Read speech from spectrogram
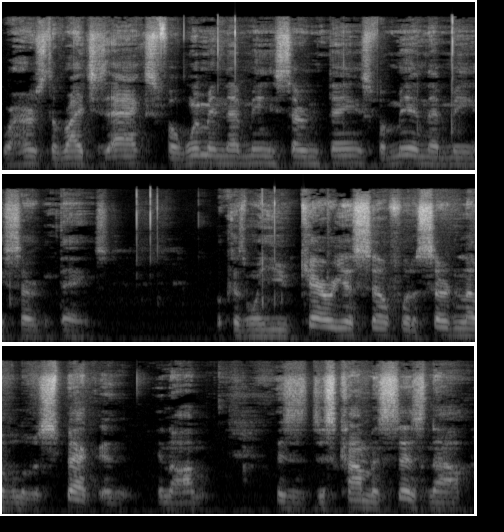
rehearse the righteous acts. For women, that means certain things. For men, that means certain things. Because when you carry yourself with a certain level of respect, and you know, I'm, this is just common sense now.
